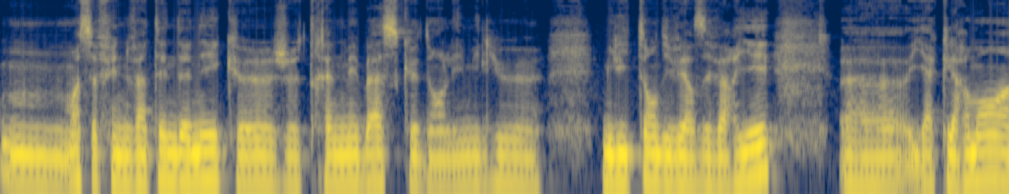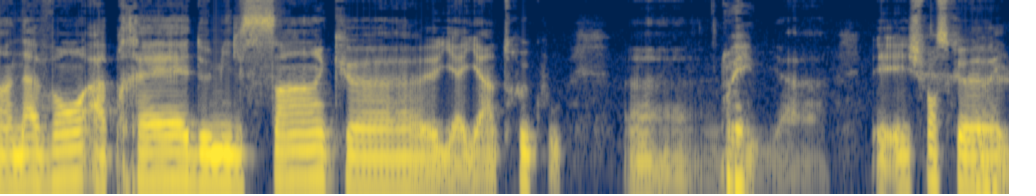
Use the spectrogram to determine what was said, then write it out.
Hum, moi ça fait une vingtaine d'années que je traîne mes basques dans les milieux militants divers et variés. Euh, il y a clairement un avant après 2005 il y a, un truc où. Euh, oui. et, je pense que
